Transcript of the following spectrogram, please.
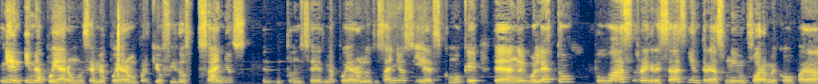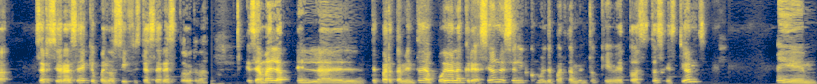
y, y, me apoyaron, o sea, me apoyaron porque yo fui dos años, entonces me apoyaron los dos años y es como que te dan el boleto, tú vas, regresas y entregas un informe como para cerciorarse de que, bueno, sí fuiste a hacer esto, ¿verdad? Que se llama el, Departamento de Apoyo a la Creación, es el, como el departamento que ve todas estas gestiones. Em,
